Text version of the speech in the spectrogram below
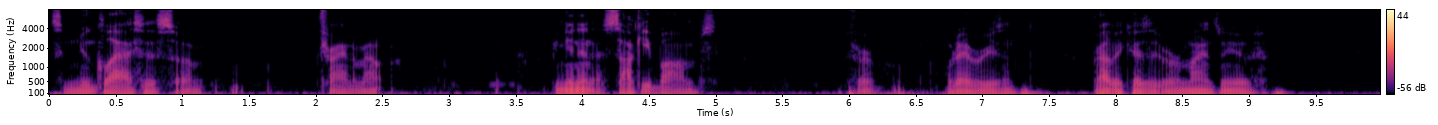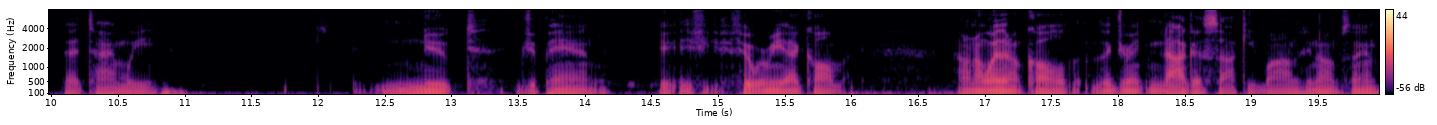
some new glasses, so I'm trying them out. Been getting into sake bombs for whatever reason. Probably because it reminds me of that time we nuked Japan. If you, it were me, I'd call them. I don't know why they don't call the drink Nagasaki bombs. You know what I'm saying?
